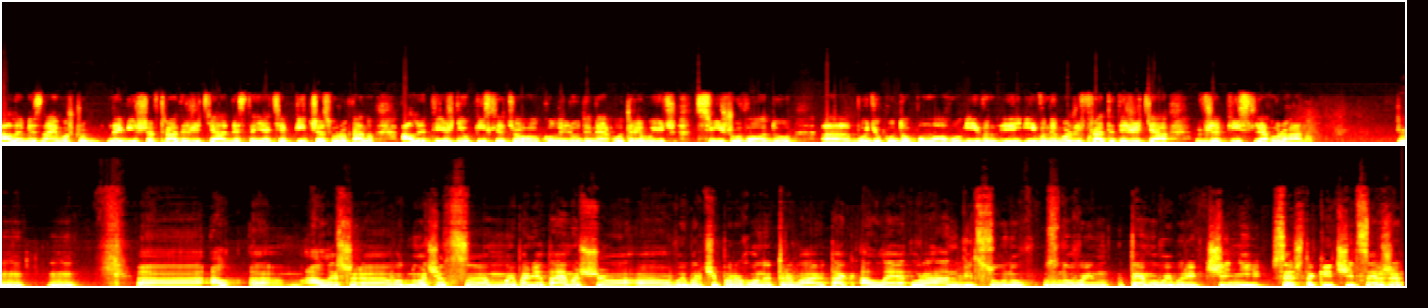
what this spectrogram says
але ми знаємо, що найбільша втрата життя не стається під час гуракану, але тижнів після цього, коли люди не отримують свіжу воду, е, будь-яку допомогу, і вони можуть втратити життя вже після гурагану. Е, Але ж е, водночас е, ми пам'ятаємо, що е, виборчі перегони тривають, так але ураган відсунув з новин тему виборів. Чи ні? Все ж таки, чи це вже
